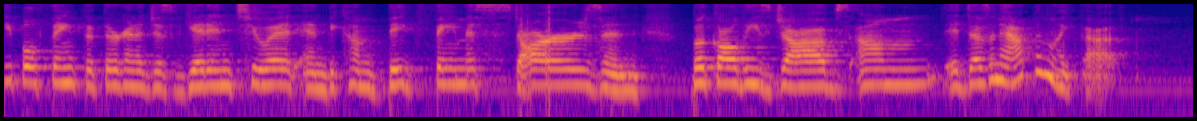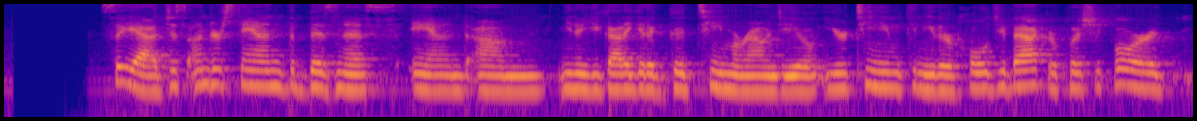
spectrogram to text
People think that they're going to just get into it and become big famous stars and book all these jobs. Um, it doesn't happen like that. So yeah, just understand the business, and um, you know you got to get a good team around you. Your team can either hold you back or push you forward.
